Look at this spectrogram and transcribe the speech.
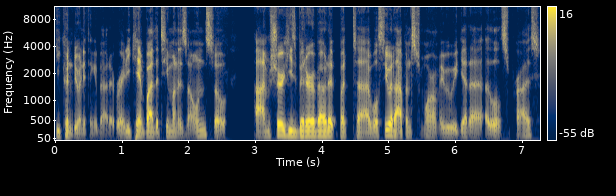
he couldn't do anything about it, right? He can't buy the team on his own. So I'm sure he's bitter about it, but uh, we'll see what happens tomorrow. Maybe we get a, a little surprise.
